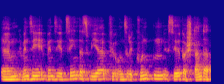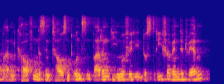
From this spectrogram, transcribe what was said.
Ähm, wenn, Sie, wenn Sie jetzt sehen, dass wir für unsere Kunden Silber-Standardbarren kaufen, das sind 1000 Unzen Barren, die nur für die Industrie verwendet werden,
